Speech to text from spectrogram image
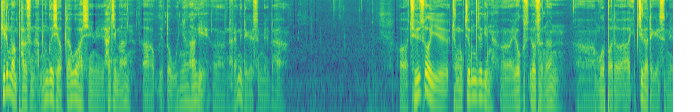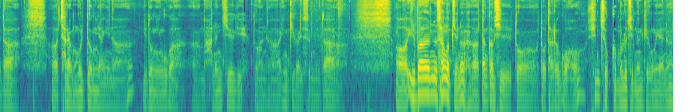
기름만 팔아서 남는 것이 없다고 하지만 어, 또 운영하기 어, 나름이 되겠습니다. 어, 주유소의 중점적인 요소는 어, 무엇보다 어, 입지가 되겠습니다. 어, 차량 물동량이나 유동 인구가 어, 많은 지역이 또한 어, 인기가 있습니다. 어, 일반 상업지는 어, 땅값이 또, 또 다르고 신축 건물로 짓는 경우에는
